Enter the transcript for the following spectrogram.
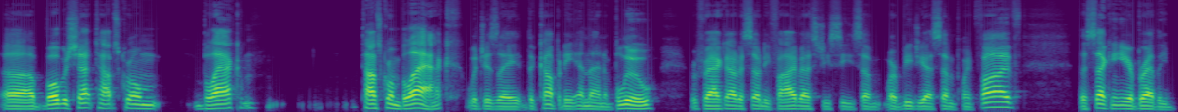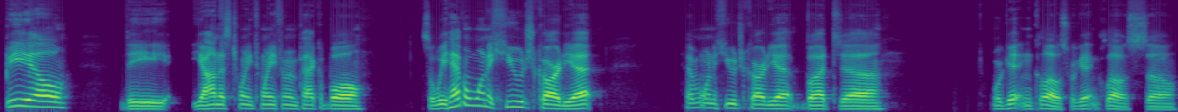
Uh, Bo Bichette Topps Chrome Black Topps Chrome Black, which is a the company, and then a blue refract out of 75 SGC 7 or BGS 7.5. The second year Bradley Beal, the Giannis 2020 from Impeccable. So we haven't won a huge card yet. Haven't won a huge card yet, but uh we're getting close. We're getting close. So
